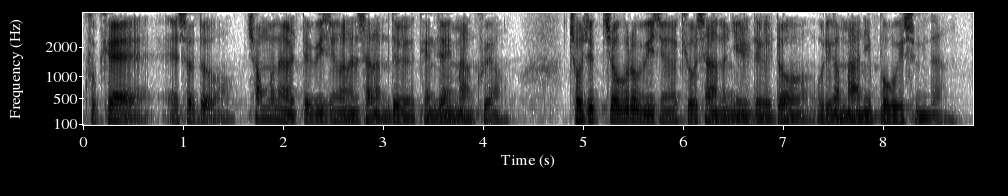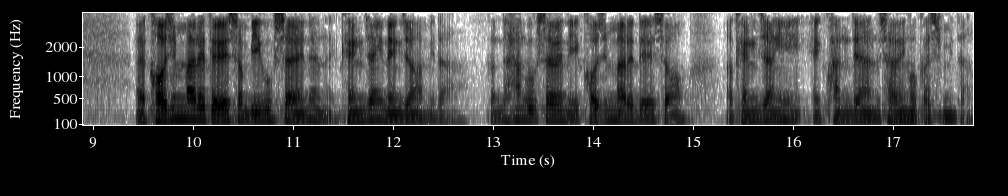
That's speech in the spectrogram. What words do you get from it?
국회에서도 청문회 할 때 위증하는 사람들 굉장히 많고요. 조직적으로 위증을 교사하는 일들도 우리가 많이 보고 있습니다. 거짓말에 대해서 미국 사회는 굉장히 냉정합니다. 그런데 한국 사회는 이 거짓말에 대해서 굉장히 관대한 사회인 것 같습니다.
